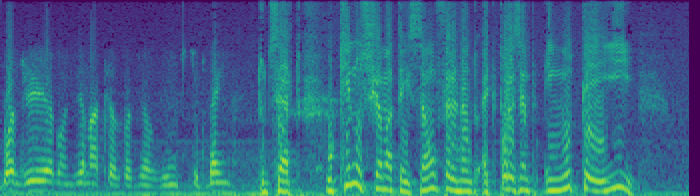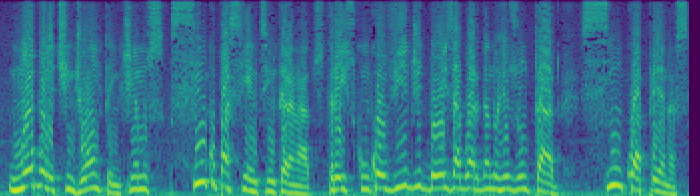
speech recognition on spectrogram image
Bom dia, bom dia, Matheus, bom dia, ouvintes, tudo bem? Tudo certo. O que nos chama a atenção, Fernando, é que, por exemplo, em UTI, no boletim de ontem, tínhamos cinco pacientes internados, três com Covid e dois aguardando resultado. Cinco apenas.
